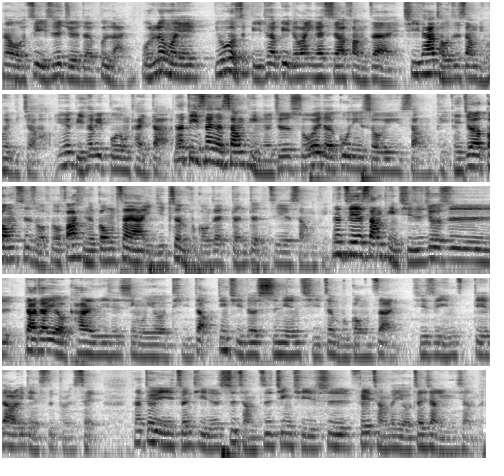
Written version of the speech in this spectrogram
那我自己是觉得不然。我认为如果是比比特币的话，应该是要放在其他投资商品会比较好，因为比特币波动太大。那第三个商品呢，就是所谓的固定收益商品，也就是公司所所发行的公债啊，以及政府公债等等这些商品。那这些商品其实就是大家也有看一些新闻，也有提到，近期的十年期政府公债其实已经跌到了一点四 percent。那对于整体的市场资金，其实是非常的有正向影响的。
